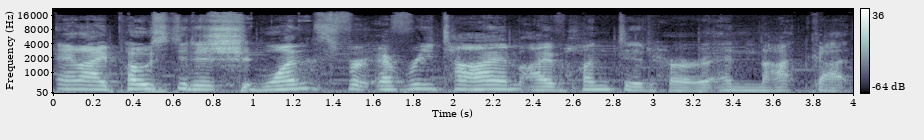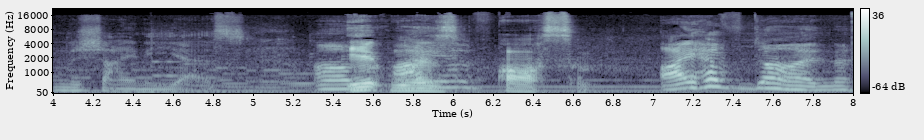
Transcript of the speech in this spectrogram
and I posted it Sh- once for every time I've hunted her and not gotten a shiny. Yes. Um, It I was have- awesome. I have done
